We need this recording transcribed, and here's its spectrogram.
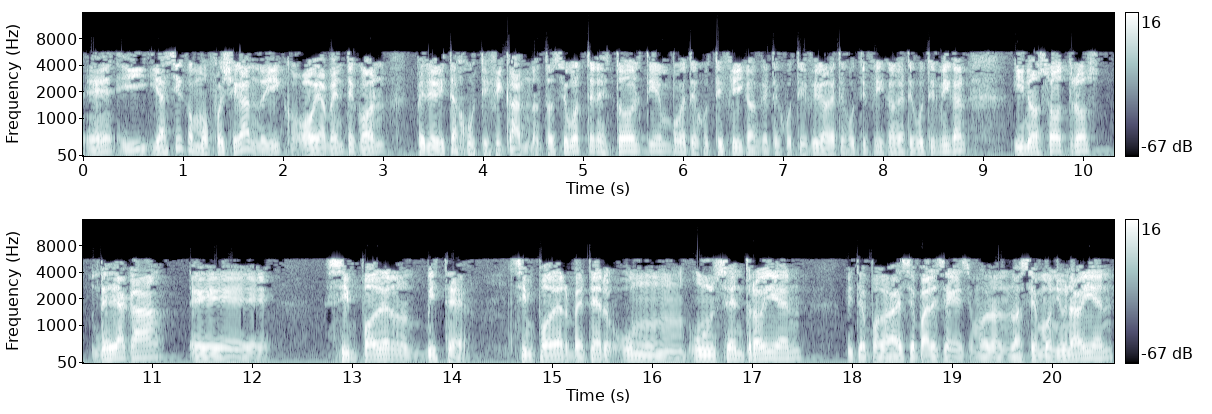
¿Eh? Y, y, así como fue llegando, y obviamente con periodistas justificando. Entonces vos tenés todo el tiempo que te justifican, que te justifican, que te justifican, que te justifican, y nosotros, desde acá, eh, sin poder, viste, sin poder meter un, un centro bien, viste, porque a veces parece que decimos no, hacemos ni una bien,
